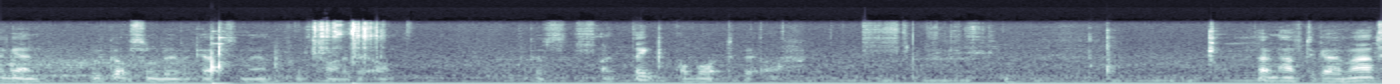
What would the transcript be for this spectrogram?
Again, we've got some lubrication now. Put a tiny bit on. Because I think I've wiped a bit off. Don't have to go mad.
